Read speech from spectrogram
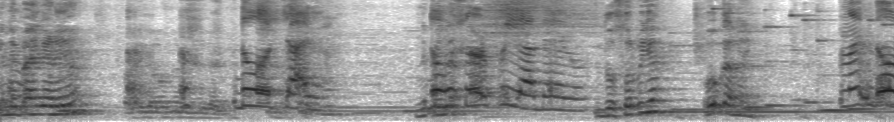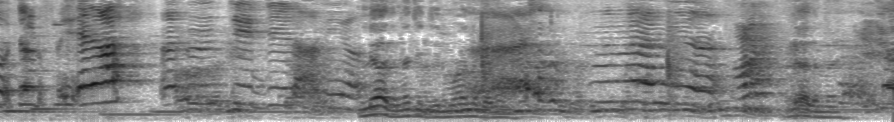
ਕਿੰਨੇ ਪੈਸੇ ਲੈਣੇ ਆ? ਦੋ ਚਾਰ। ਨਹੀਂ ਦੋ ਪਹਿਲਾਂ ਸੌ ਰੁਪਇਆ ਦੇ ਦੋ 200 ਰੁਪਇਆ ਉਹ ਕਰਨਾ ਹੀ ਮੈਂ ਦੋ ਸੌ ਰੁਪਇਆ ਚੀਜ਼ੀ ਲਾਣੀ ਆ। ਲਿਆ ਦੇਣਾ ਚੀਜ਼ੀ ਰਮਾਨ ਨਾਲ ਬੈਠਾ ਲਿਆ ਦੇਣਾ ਦੋ ਸੌ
